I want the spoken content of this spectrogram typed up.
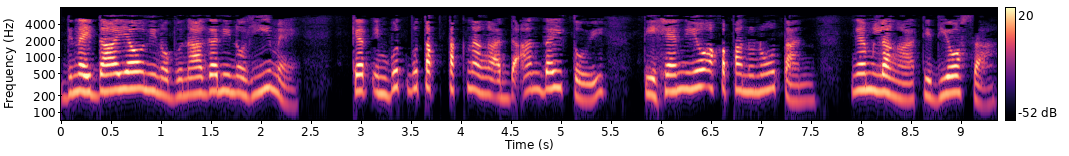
dinaydayaw ni Nobunaga ni Nohime, ket imbut-butaktak na nga addaan daytoy ti henyo a kapanunutan ngem langa ti Diyosa.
